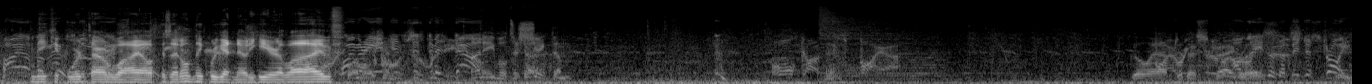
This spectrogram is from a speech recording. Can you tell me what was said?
Fire make it worth our while, because I don't think we're getting out of here alive. Primary engine system is down. Unable to shake them. All guns fire. Go after the stragglers. lasers have been destroyed.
